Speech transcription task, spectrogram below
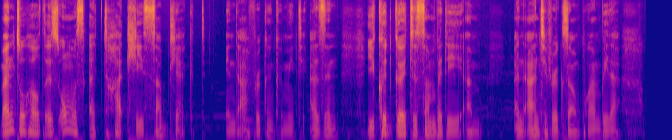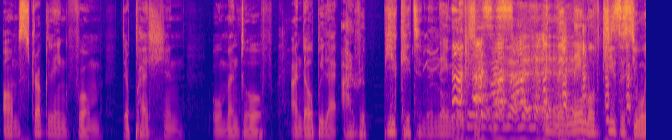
mental health is almost a touchy subject in the African community. As in, you could go to somebody, um, an auntie, for example, and be like, oh, I'm struggling from depression or mental health. And they'll be like, I rebuke it in the name of Jesus. in the name of Jesus, you will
